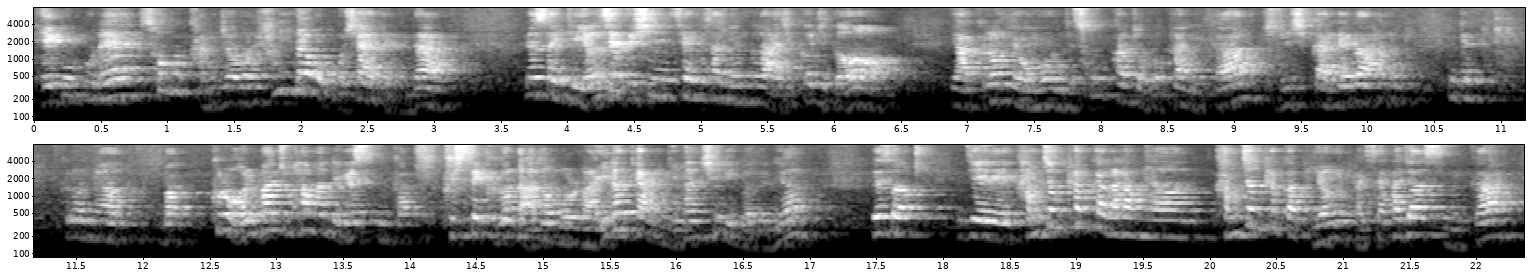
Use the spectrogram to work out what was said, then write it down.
대부분의 소급 감정을 한다고 보셔야 됩니다. 그래서 이제 연세 드신 세무사님들은 아직까지도 야 그런 경우 이제 소급 감정 못하니까 기준시가를 해라 하는 근데 그러면 막 그럼 얼마쯤 하면 되겠습니까? 글쎄 그건 나도 몰라 이렇게 하는 게 현실이거든요. 그래서 이제 감정 평가를 하면 감정 평가 비용이 발생하지 않습니까?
